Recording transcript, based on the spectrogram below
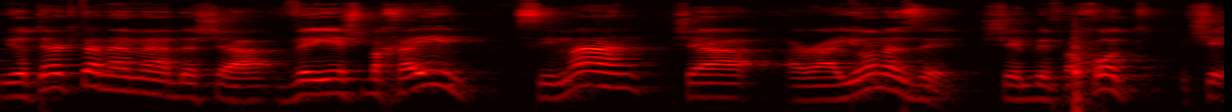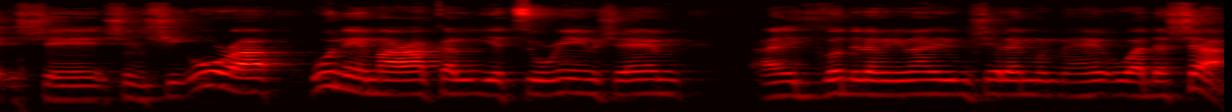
יותר קטנה מהעדשה, ויש בה חיים. סימן שהרעיון הזה, שבפחות, ש, ש, של שיעורה, הוא נאמר רק על יצורים שהם, הגודל המינימלי שלהם הוא עדשה.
